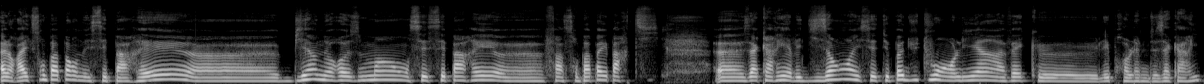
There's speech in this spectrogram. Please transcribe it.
Alors avec son papa, on est séparés. Euh, bien heureusement, on s'est séparés. Enfin, son papa est parti euh, Zachary avait 10 ans et c'était pas du tout en lien avec euh, les problèmes de Zachary.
